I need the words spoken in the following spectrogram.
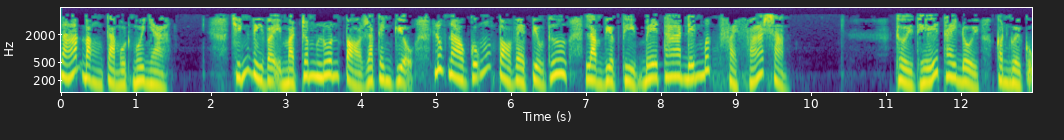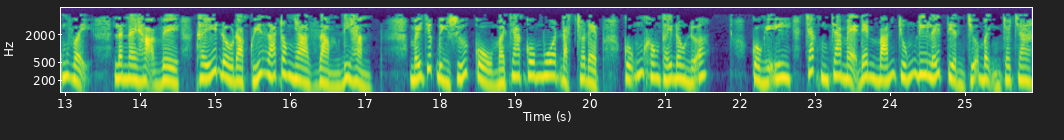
giá bằng cả một ngôi nhà. Chính vì vậy mà Trâm luôn tỏ ra kênh kiệu, lúc nào cũng tỏ vẻ tiểu thư, làm việc thì bê tha đến mức phải phá sản. Thời thế thay đổi, con người cũng vậy. Lần này hạ về, thấy đồ đạc quý giá trong nhà giảm đi hẳn. Mấy chiếc bình sứ cổ mà cha cô mua đặt cho đẹp cũng không thấy đâu nữa. Cô nghĩ chắc cha mẹ đem bán chúng đi lấy tiền chữa bệnh cho cha.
